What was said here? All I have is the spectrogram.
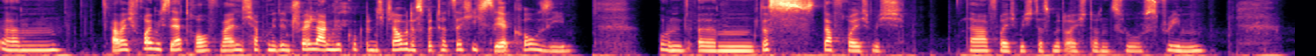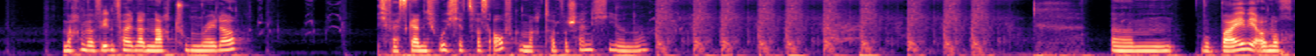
Ähm, aber ich freue mich sehr drauf, weil ich habe mir den Trailer angeguckt und ich glaube, das wird tatsächlich sehr cozy. Und ähm, das, da freue ich mich da freue ich mich, das mit euch dann zu streamen. Machen wir auf jeden Fall dann nach Tomb Raider. Ich weiß gar nicht, wo ich jetzt was aufgemacht habe. Wahrscheinlich hier, ne? Ähm, wobei wir auch noch...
